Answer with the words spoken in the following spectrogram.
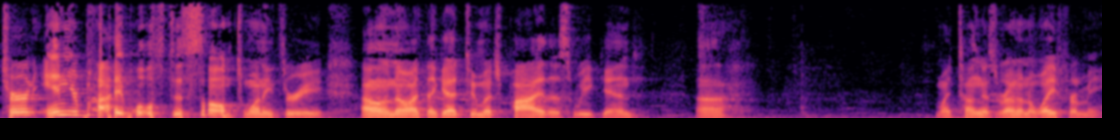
turn in your Bibles to Psalm 23? I don't know. I think I had too much pie this weekend. Uh, my tongue is running away from me.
